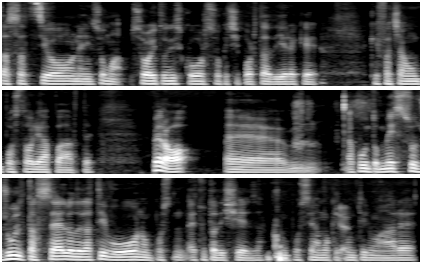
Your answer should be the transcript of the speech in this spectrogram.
tassazione, insomma, solito discorso che ci porta a dire che, che facciamo un po' storia a parte. Però ehm, appunto messo giù il tassello della TV poss- è tutta discesa, non possiamo che certo. continuare.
